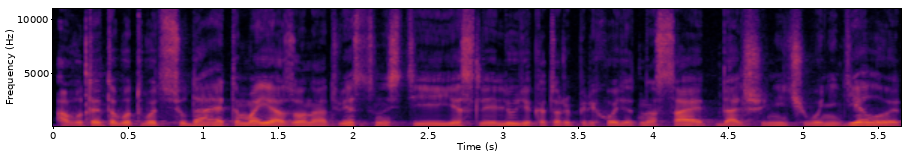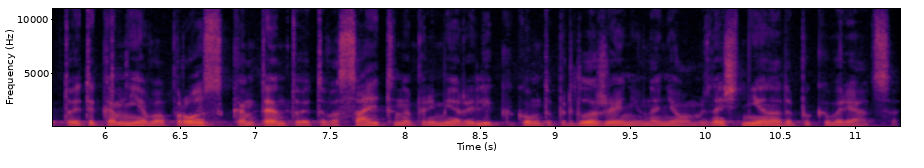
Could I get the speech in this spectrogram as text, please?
А вот это вот, вот сюда, это моя зона ответственности, и если люди, которые переходят на сайт, дальше ничего не делают, то это ко мне вопрос, к контенту этого сайта, например, или к какому-то предложению на нем, значит, мне надо поковыряться.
